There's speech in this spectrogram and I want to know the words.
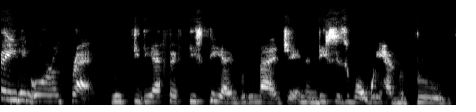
failing oral PrEP with TDF FTC, I would imagine, and this is what we have approved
